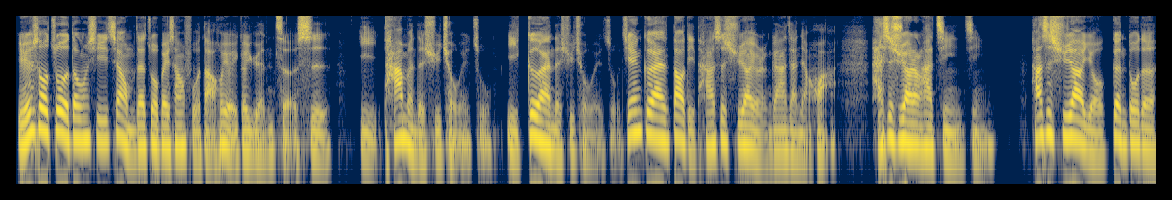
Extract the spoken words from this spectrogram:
有些时候做的东西，像我们在做悲伤辅导，会有一个原则，是以他们的需求为主，以个案的需求为主。今天个案到底他是需要有人跟他讲讲话，还是需要让他静一静？他是需要有更多的。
